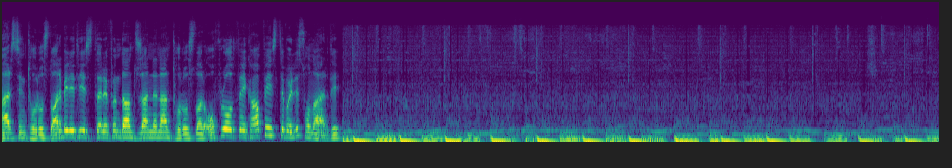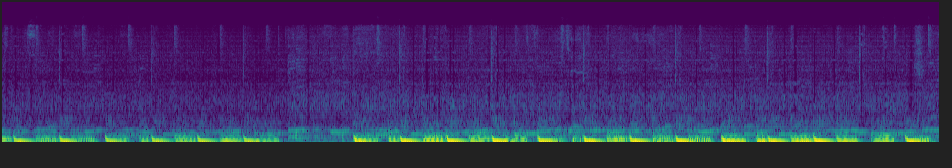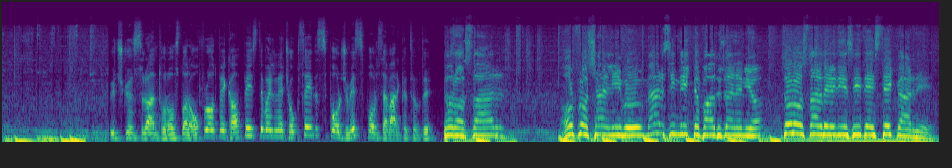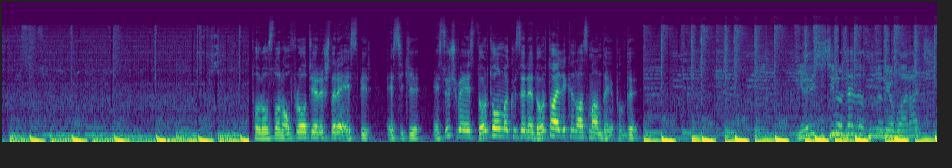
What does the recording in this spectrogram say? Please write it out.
Mersin Toroslar Belediyesi tarafından düzenlenen Toroslar Offroad ve Kamp Festivali sona erdi. Üç gün süren Toroslar Offroad ve Kamp Festivali'ne çok sayıda sporcu ve spor sever katıldı. Toroslar Offroad Şenliği bu. Mersin'de ilk defa düzenleniyor. Toroslar Belediyesi destek verdi. Toroslar Offroad yarışları S1, S2, S3 ve S4 olmak üzere 4 aylık klasmanda yapıldı. Yarış için özel hazırlanıyor bu araç.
